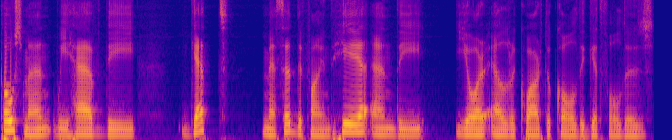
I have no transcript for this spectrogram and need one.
Postman, we have the get method defined here and the URL required to call the get folders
